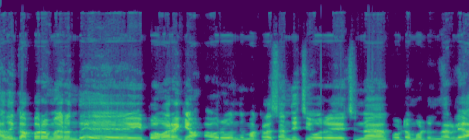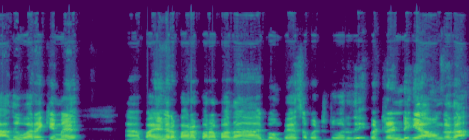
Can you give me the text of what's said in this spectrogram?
அதுக்கப்புறம் இருந்து இப்போ வரைக்கும் அவர் வந்து மக்களை சந்திச்சு ஒரு சின்ன கூட்டம் போட்டிருந்தார் இல்லையா? அது வரைக்குமே பயங்கர பரபரப்பாக தான் இப்போ பேசப்பட்டுட்டு வருது. இப்போ ட்ரெண்டிங்கே அவங்க தான்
